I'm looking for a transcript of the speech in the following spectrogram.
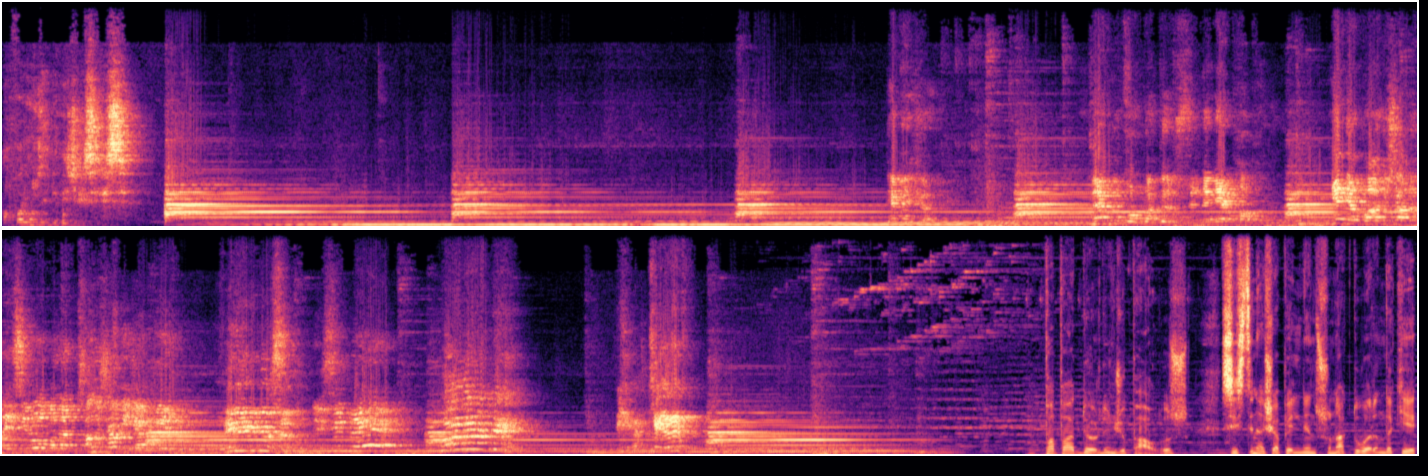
aforoz edileceksiniz. Çalışamayacağım bir. Nereye gidiyorsun? Düşünmeye. Bana ne? Erkeğim! Papa 4. Paulus, Sistina Şapeli'nin sunak duvarındaki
